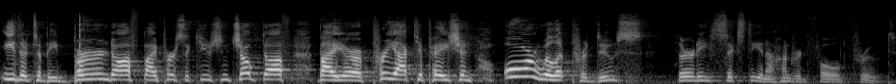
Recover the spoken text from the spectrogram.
either to be burned off by persecution, choked off by your preoccupation, or will it produce 30, 60, and 100 fold fruit?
